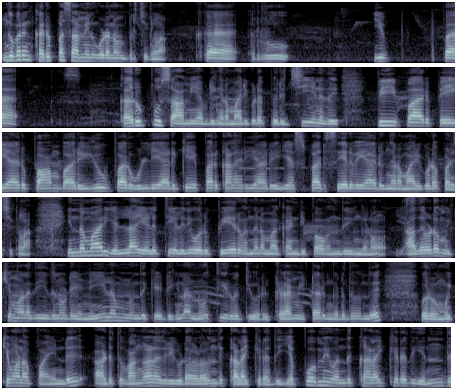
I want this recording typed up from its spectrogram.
இங்கே பாருங்க கருப்பசாமின்னு கூட நம்ம பிரிச்சுக்கலாம். க ரு இப்ப கருப்பு சாமி அப்படிங்கிற மாதிரி கூட பிரித்து எனது P for Peyar Pambar U for Ulliyar K for Kalariyar S for சேர்வையாருங்கிற மாதிரி கூட படிச்சுக்கலாம். இந்த மாதிரி எல்லா எழுத்து எழுதி ஒரு பேர் வந்து நம்ம கண்டிப்பாக வந்து இங்கணும் அதோட முக்கியமானது இதனுடைய நீளம்னு வந்து கேட்டிங்கன்னா நூற்றி இருபத்தி ஒரு கிலோமீட்டருங்கிறது வந்து ஒரு முக்கியமான பாயிண்ட்டு அடுத்து வங்காள விரிகுடாவில் வந்து கலைக்கிறது. எப்போவுமே வந்து கலைக்கிறது எந்த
